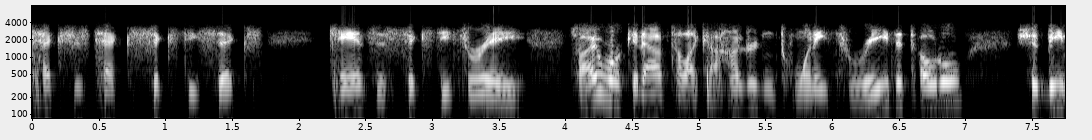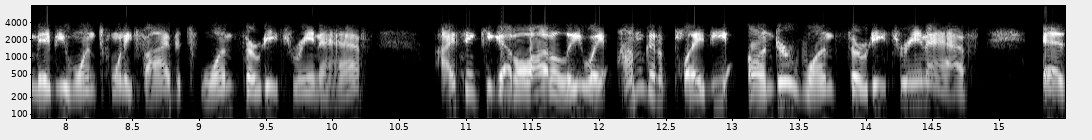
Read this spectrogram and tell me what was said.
Texas Tech 66, Kansas 63. So I work it out to like 123 the total should be maybe 125. It's 133 and a half. I think you got a lot of leeway. I'm going to play the under 133 and a half as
